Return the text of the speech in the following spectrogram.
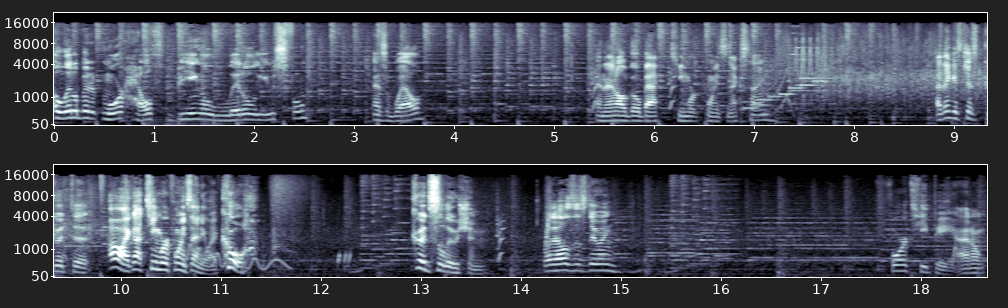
a little bit more health being a little useful as well. And then I'll go back to teamwork points next time. I think it's just good to... Oh, I got teamwork points anyway. Cool. Good solution. What the hell is this doing? 4 TP. I don't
